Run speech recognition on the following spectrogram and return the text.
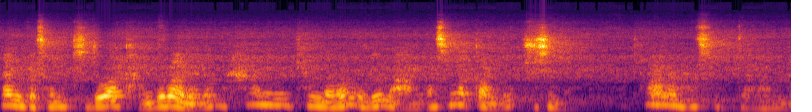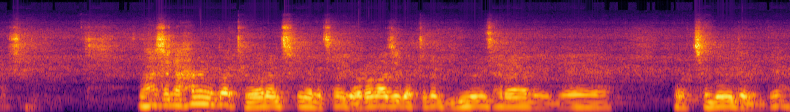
하나님께서는 기도와 간구를 하면은 하나님의 평강을 우리 마음과 생각 가운데 주신다. 평안을 할 수 있다라는 것입니다. 사실은 하나님과 대화라는 측면에서 여러 가지 것들을 믿는 사람에게 뭐 적용이 되는데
